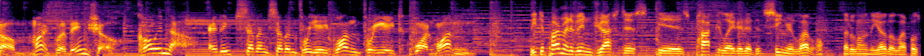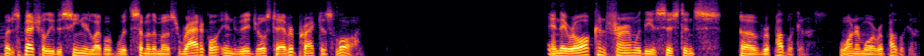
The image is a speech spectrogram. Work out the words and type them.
The Mark Levin Show. Call him now at 877 381 3811. The Department of Injustice is populated at its senior level, let alone the other levels, but especially the senior level, with some of the most radical individuals to ever practice law. And they were all confirmed with the assistance of Republicans, one or more Republicans.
